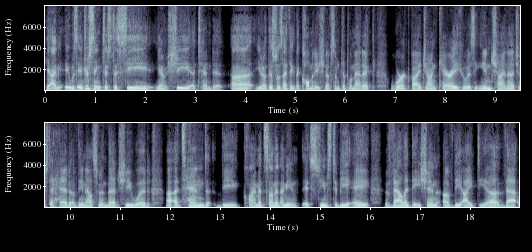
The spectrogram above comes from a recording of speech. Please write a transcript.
Yeah, I mean, it was interesting just to see, you know, Xi attend it. Uh, you know, this was, I think, the culmination of some diplomatic work by John Kerry, who was in China just ahead of the announcement that Xi would uh, attend the climate summit. I mean, it seems to be a validation of the idea that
